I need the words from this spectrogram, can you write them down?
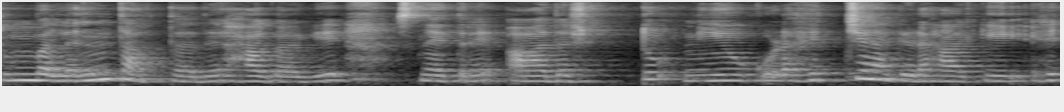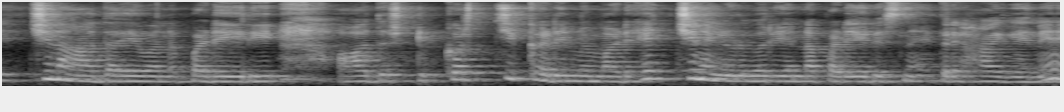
ತುಂಬ ಲೆಂತ್ ಆಗ್ತದೆ. ಹಾಗಾಗಿ ಸ್ನೇಹಿತರೆ ಆದಷ್ಟು ನೀವು ಕೂಡ ಹೆಚ್ಚಿನ ಗಿಡ ಹಾಕಿ ಹೆಚ್ಚಿನ ಆದಾಯವನ್ನು ಪಡೆಯಿರಿ. ಆದಷ್ಟು ಖರ್ಚು ಕಡಿಮೆ ಮಾಡಿ ಹೆಚ್ಚಿನ ಇಳುವರಿಯನ್ನು ಪಡೆಯಿರಿ ಸ್ನೇಹಿತರೆ. ಹಾಗೆಯೇ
